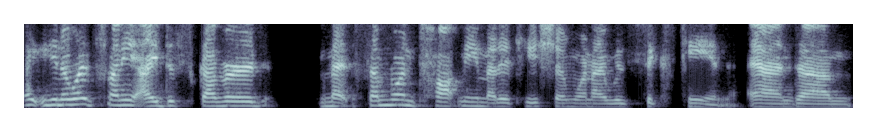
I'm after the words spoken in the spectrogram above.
You know what's funny? I discovered met someone taught me meditation when i was 16 and um,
